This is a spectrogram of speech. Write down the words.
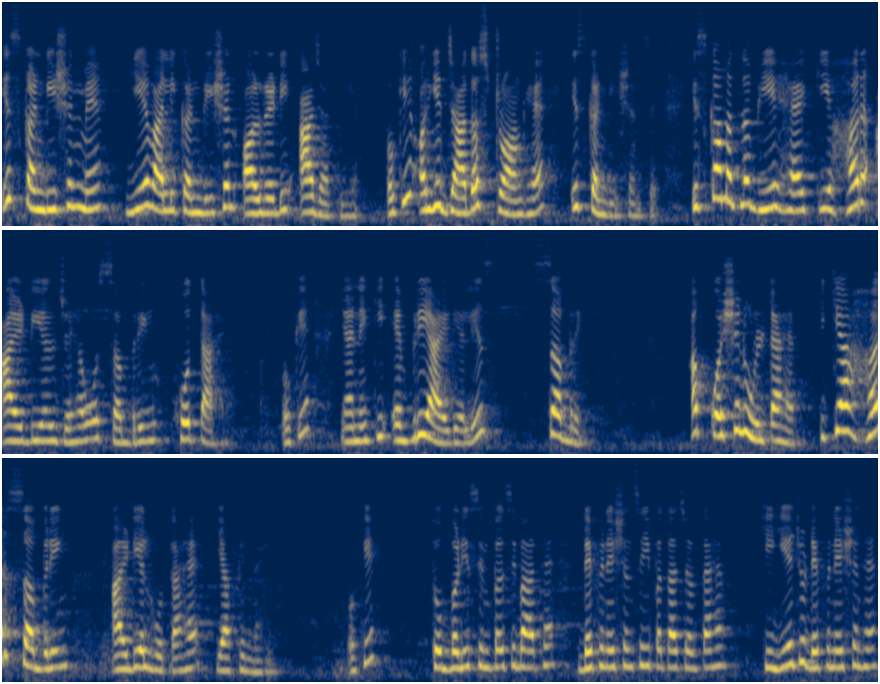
इस कंडीशन में ये वाली कंडीशन ऑलरेडी आ जाती है ओके okay? और ये ज़्यादा स्ट्रॉन्ग है इस कंडीशन से इसका मतलब ये है कि हर आइडियल जो है वो सब रिंग होता है ओके okay? यानी कि एवरी आइडियल इज़ सब रिंग अब क्वेश्चन उल्टा है कि क्या हर सब रिंग आइडियल होता है या फिर नहीं ओके okay? तो बड़ी सिंपल सी बात है डेफिनेशन से ही पता चलता है कि ये जो डेफिनेशन है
